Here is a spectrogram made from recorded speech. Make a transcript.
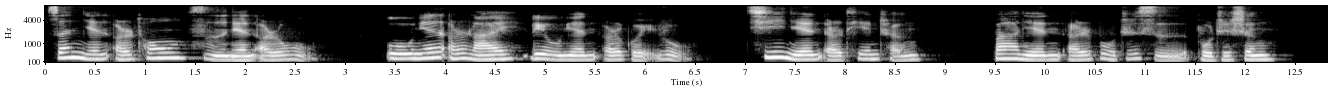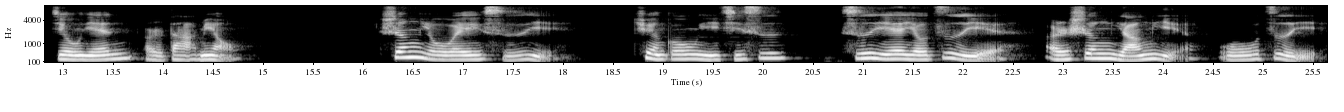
三年而通，四年而悟，五年而来，六年而鬼入，七年而天成，八年而不知死不知生，九年而大妙。生有为死也。”劝公以其思，思也有自也，而生养也无自也。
